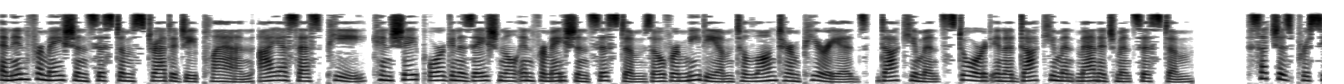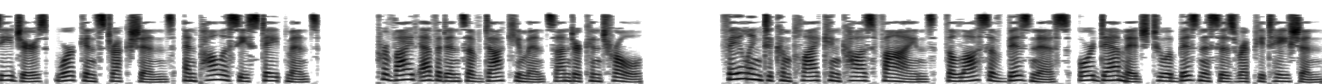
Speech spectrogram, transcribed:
An Information Systems Strategy Plan can shape organizational information systems over medium to long-term periods. Documents stored in a document management system such as procedures, work instructions, and policy statements provide evidence of documents under control. Failing to comply can cause fines, the loss of business, or damage to a business's reputation.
